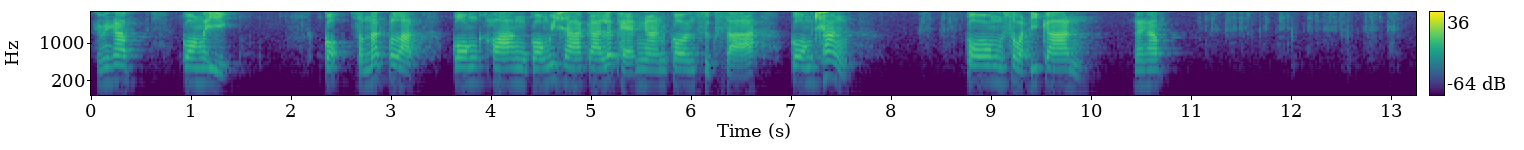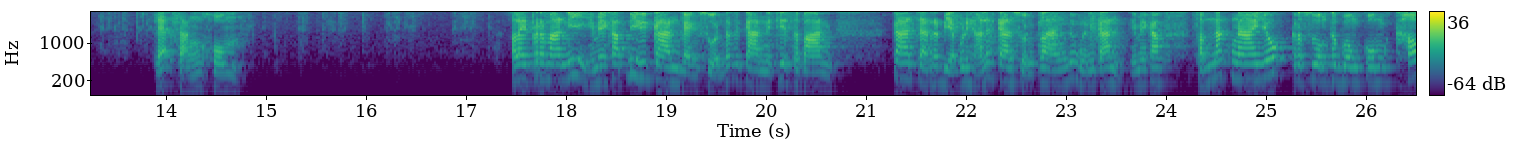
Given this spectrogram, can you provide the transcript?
เห็นไหมครับ กองอะไรอีกก็สำนักปลัด กองคลัง กองวิชาการและแผนงานกองศึกษา กองช่าง กองสวัสดิการนะครับ และสังคม อะไรประมาณนี้เห็นไหมครับ นี่คือการแบ่งส่วนราชการในเทศบาล การจัดระเบียบบริหารราชการส่วนกลางก็เหมือนกันเห็นไหมครับสำนักนายกกระทรวงทบวงกรมเขา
